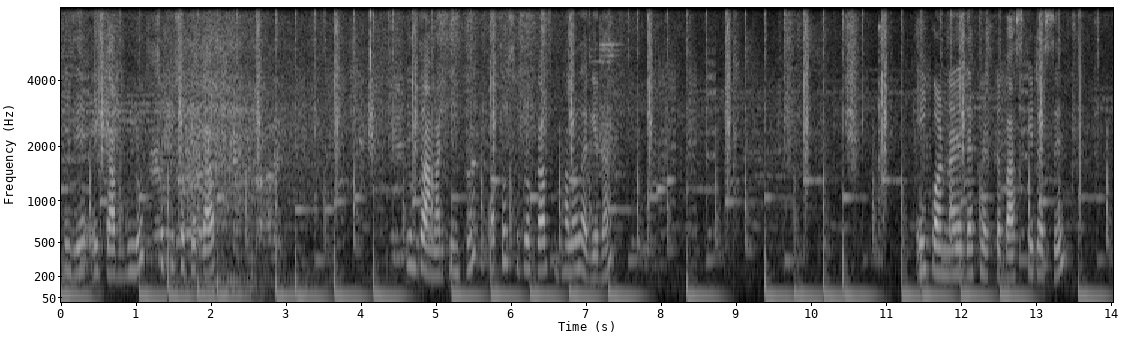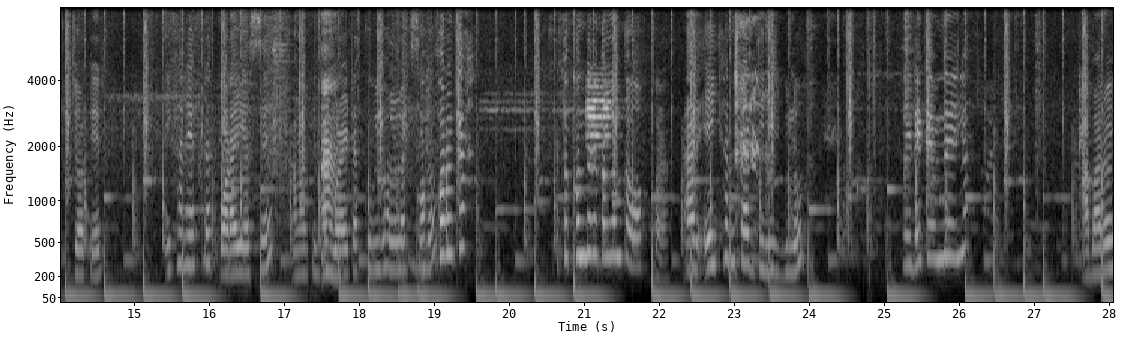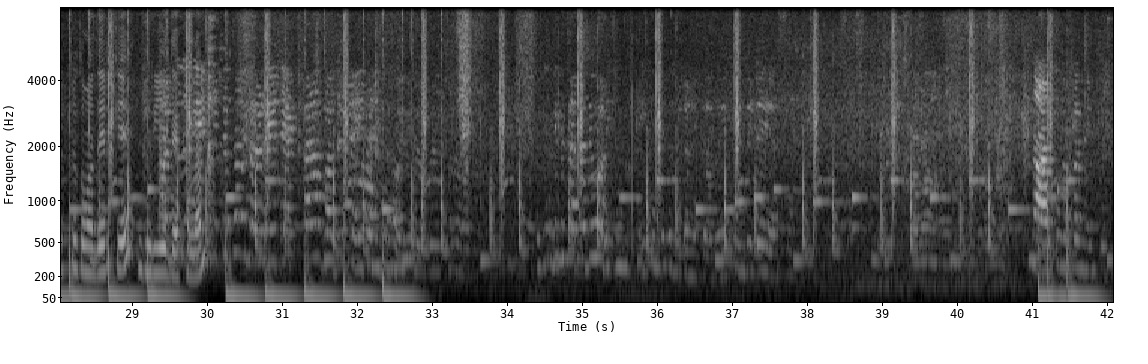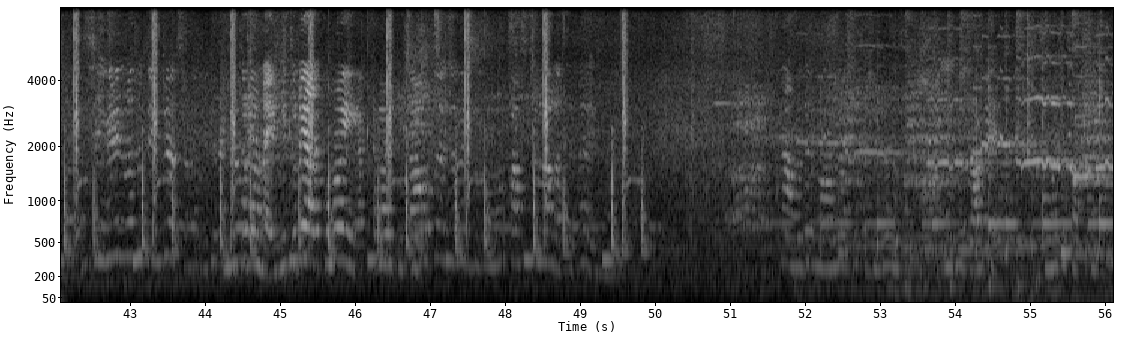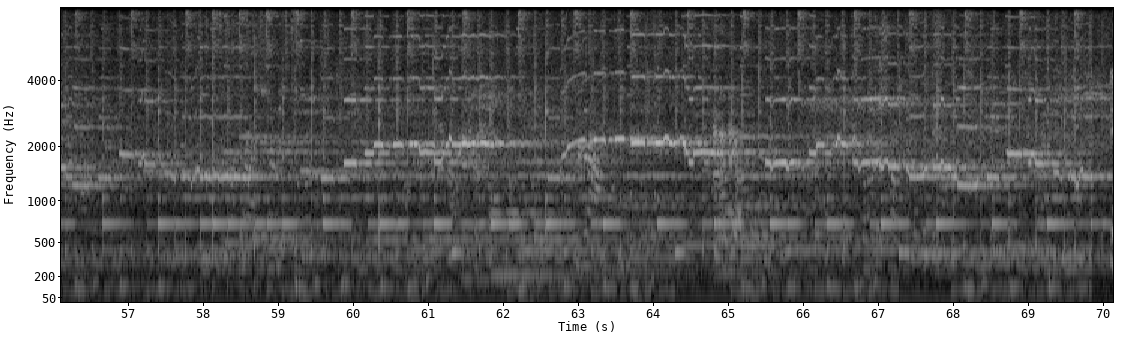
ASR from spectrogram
এই যে এই কাপগুলো ছোট ছোট কাপ। কিন্তু আমার কিন্তু অত ছোট কাপ ভালো লাগে না। এই কর্নারে দেখো একটা বাস্কেট আছে চটের এখানে একটা কড়াই আছে আমার কিন্তু কড়াইটা খুবই ভালো লাগছিল। অফ করো কে? এতক্ষণ ধরে করলাম তো অফ করা। আর এইখানকার জিনিসগুলো। এটা কেমনে এলো আবারও একটু তোমাদেরকে ঘুরিয়ে দেখালাম।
